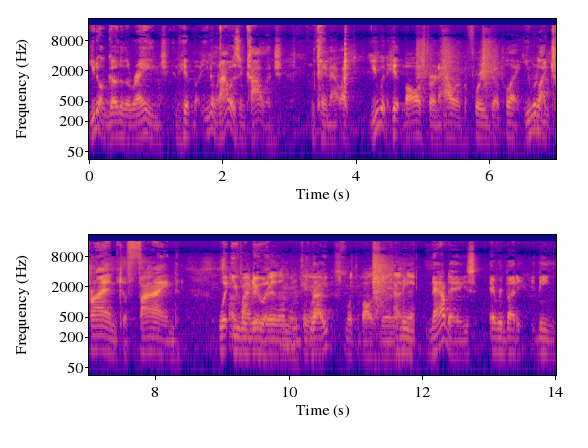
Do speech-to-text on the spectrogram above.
you don't go to the range and hit. You know, when I was in college and came out, like you would hit balls for an hour before you go play. You were like trying to find what you were find your doing, rhythm and figure right? out what the ball's doing. I mean, day. nowadays everybody. I mean,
